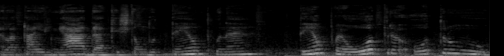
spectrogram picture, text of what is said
ela tá alinhada à questão do tempo, né? Tempo é outra outro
